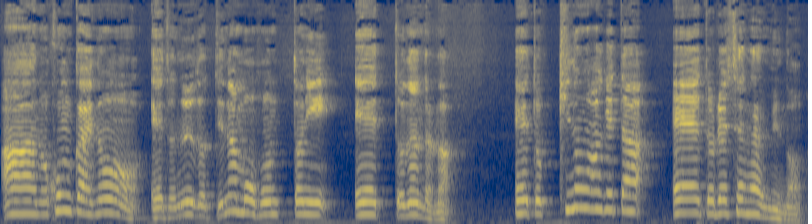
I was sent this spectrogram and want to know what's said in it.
あの、今回の、えっ、ー、と、ヌードっていうのはもう本当に、えっ、ー、と、なんだろうな、えっ、と、昨日あげた、えっ、と、ルセラフィムの、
